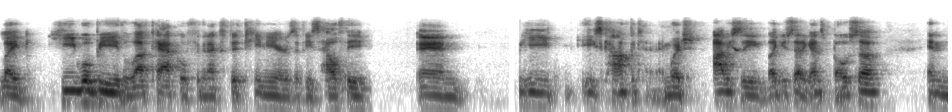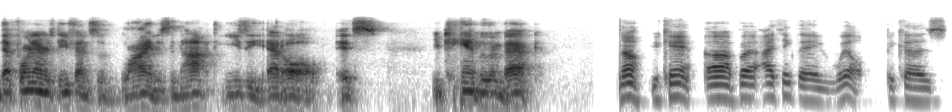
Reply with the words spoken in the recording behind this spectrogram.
Like he will be the left tackle for the next 15 years if he's healthy and he he's competent. In which obviously, like you said, against Bosa and that 49ers defensive line is not easy at all. It's you can't move him back. No, you can't. Uh, but I think they will because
